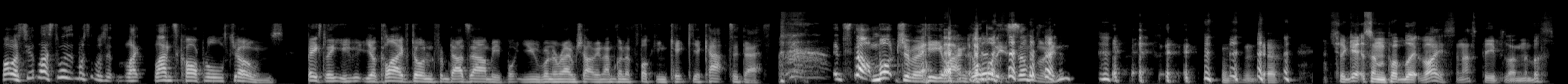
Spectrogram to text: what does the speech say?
what was it last? Was, was, was it like Lance Corporal Jones? Basically, you, you're Clive Dunn from Dad's Army, but you run around shouting, "I'm going to fucking kick your cat to death." it's not much of a heel angle, but it's something. Should get some public voice and ask people on the bus.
